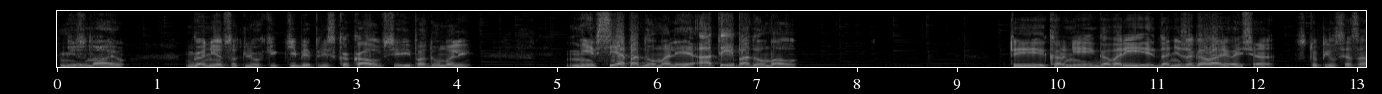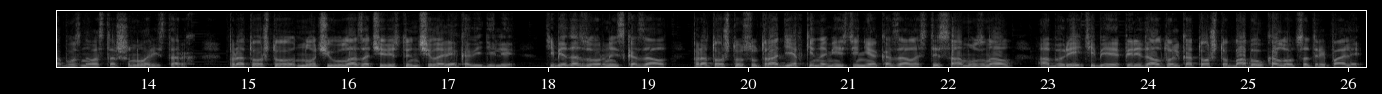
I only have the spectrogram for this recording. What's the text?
не знаю. Гонец от легких к тебе прискакал, все и подумали». «Не все подумали, а ты подумал». «Ты, Корней, говори, да не заговаривайся», — вступился за обозного старшину Аристарх. «Про то, что ночью у лаза через тын человека видели, Тебе дозорный сказал. Про то, что с утра девки на месте не оказалось, ты сам узнал. А Бурей тебе передал только то, что бабы у колодца трепали.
